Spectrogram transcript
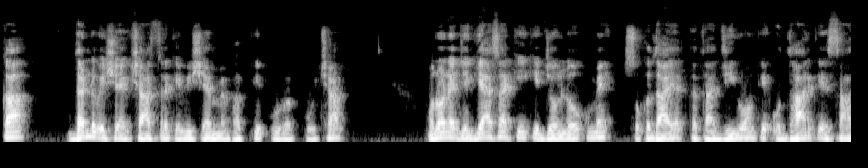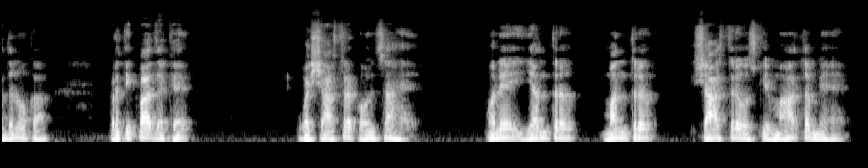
का दंड विषयक शास्त्र के विषय में भक्ति पूर्वक पूछा। उन्होंने जिज्ञासा की कि जो लोक में सुखदायक तथा जीवों के उद्धार के साधनों का प्रतिपादक है, वह शास्त्र कौन सा है? उन्हें यंत्र, मंत्र, शास्त्र उसके महात्म्य है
